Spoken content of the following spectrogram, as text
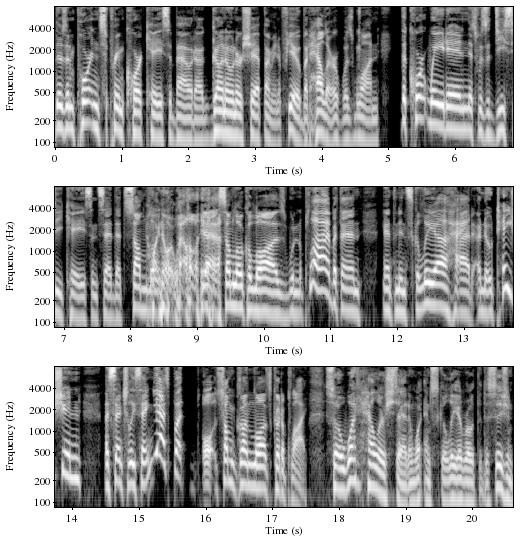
There's an important Supreme Court case about uh, gun ownership. I mean, a few, but Heller was one. The court weighed in. This was a DC case and said that some Oh, I know it well. yeah. Yeah. some local laws wouldn't apply. But then Antonin Scalia had a notation essentially saying yes, but some gun laws could apply. So what Heller said and what and Scalia wrote the decision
